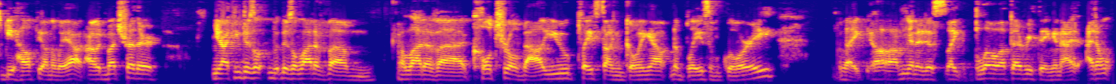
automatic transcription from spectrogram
to be healthy on the way out. I would much rather, you know, I think there's a, there's a lot of um, a lot of uh, cultural value placed on going out in a blaze of glory. Like, oh, I'm gonna just like blow up everything, and I, I don't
